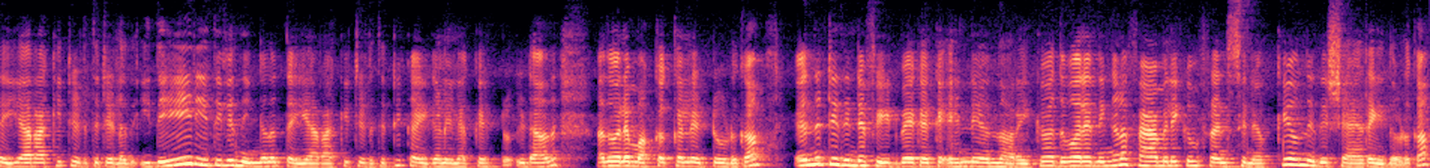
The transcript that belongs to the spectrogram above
തയ്യാറാക്കിയിട്ട് എടുത്തിട്ടുള്ളത്. ഇതേ രീതിയിൽ നിങ്ങളും തയ്യാറാക്കിയിട്ട് എടുത്തിട്ട് കൈകളിലൊക്കെ ഇട്ട് ഇടാതെ അതുപോലെ മക്കൾക്കെല്ലാം ഇട്ട് കൊടുക്കാം. എന്നിട്ട് ഇതിന്റെ ഫീഡ്ബാക്ക് ഒക്കെ എന്നെ ഒന്ന് അറിയിക്കുക. അതുപോലെ നിങ്ങളെ ഫാമിലിക്കും ഫ്രണ്ട്സിനൊക്കെ ഒന്ന് ഇത് ഷെയർ ചെയ്ത് കൊടുക്കാം.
